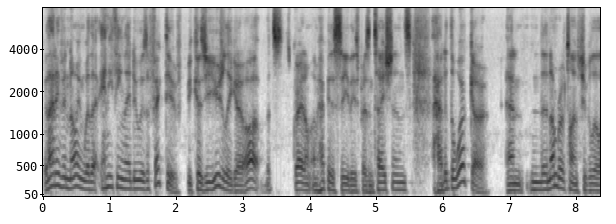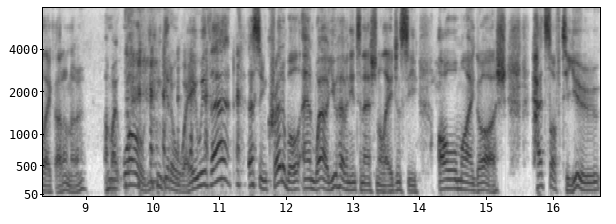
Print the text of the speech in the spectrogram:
without even knowing whether anything they do is effective. Because you usually go, oh, that's great. I'm happy to see these presentations. How did the work go? And the number of times people are like, I don't know. I'm like, whoa, you can get away with that? That's incredible. And wow, you have an international agency. Oh my gosh. Hats off to you.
